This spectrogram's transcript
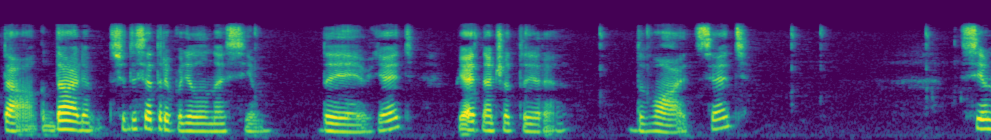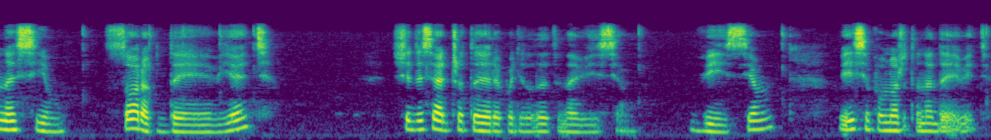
Так, далі. 63 поділили на 7 9, 5 на 4 20, 7 на 7 49, 64 поділити на 8 8, 8 помножити на 9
